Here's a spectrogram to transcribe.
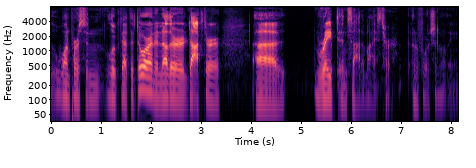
one person looked at the door, and another doctor uh, raped and sodomized her, unfortunately.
